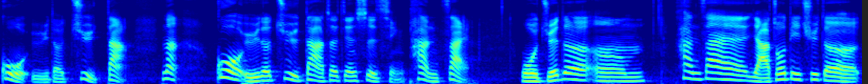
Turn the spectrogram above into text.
过于的巨大。那过于的巨大这件事情，看在我觉得嗯，看在亚洲地区的。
